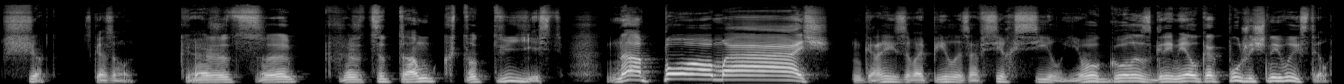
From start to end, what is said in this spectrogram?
«Черт!» — сказал он. «Кажется, кажется, там кто-то есть. На помощь!» Грей завопил изо всех сил. Его голос гремел, как пушечный выстрел.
